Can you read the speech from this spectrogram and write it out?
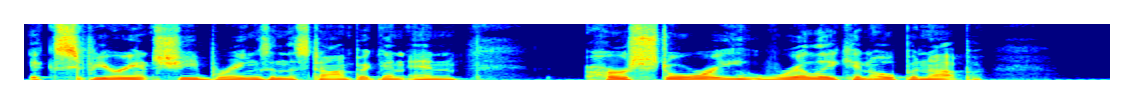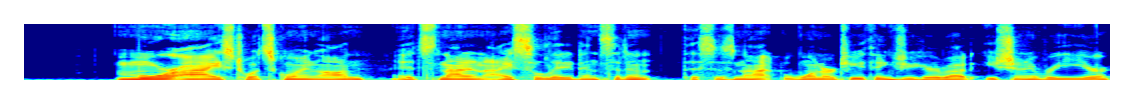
experience she brings in this topic and, and her story really can open up more eyes to what's going on. It's not an isolated incident. This is not one or two things you hear about each and every year.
